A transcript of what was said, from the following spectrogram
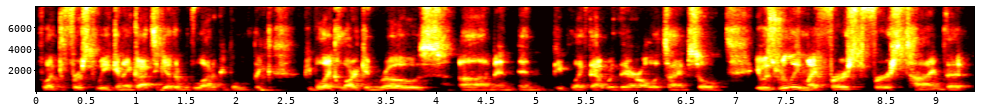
for like the first week, and I got together with a lot of people, like people like Larken Rose, um, and and people like that were there all the time. So it was really my first first time that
